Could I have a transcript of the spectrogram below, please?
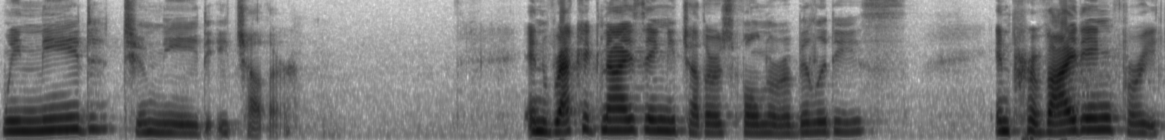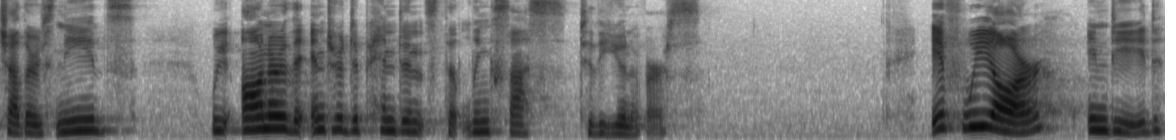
We need to need each other. In recognizing each other's vulnerabilities, in providing for each other's needs, we honor the interdependence that links us to the universe. If we are, indeed,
